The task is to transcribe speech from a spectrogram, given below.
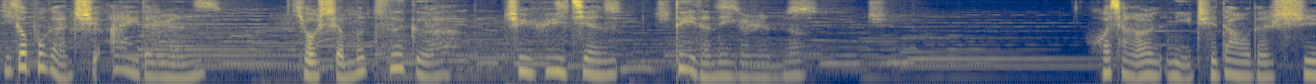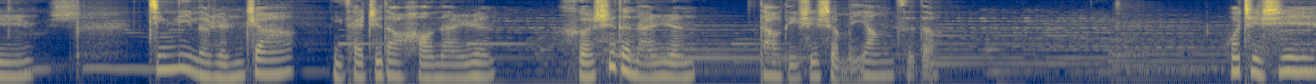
一个不敢去爱的人，有什么资格去遇见对的那个人呢？我想要你知道的是，经历了人渣，你才知道好男人、合适的男人到底是什么样子的。我只是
